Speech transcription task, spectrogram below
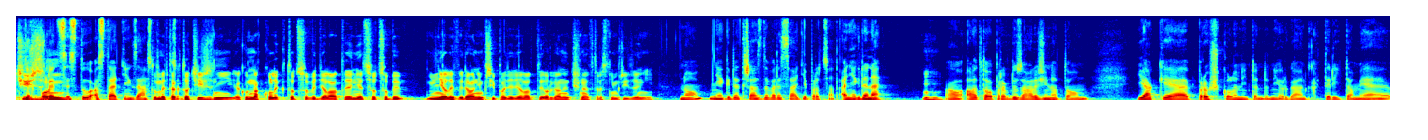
těch zní, policistů a státních zástupců. To mi tak totiž zní, jako nakolik to, co vy děláte, je něco, co by měli v ideálním případě dělat ty orgány činné v trestním řízení. No, někde třeba z 90% a někde ne. Uh-huh. Jo, ale to opravdu záleží na tom, jak je proškolený ten daný orgán, který tam je,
